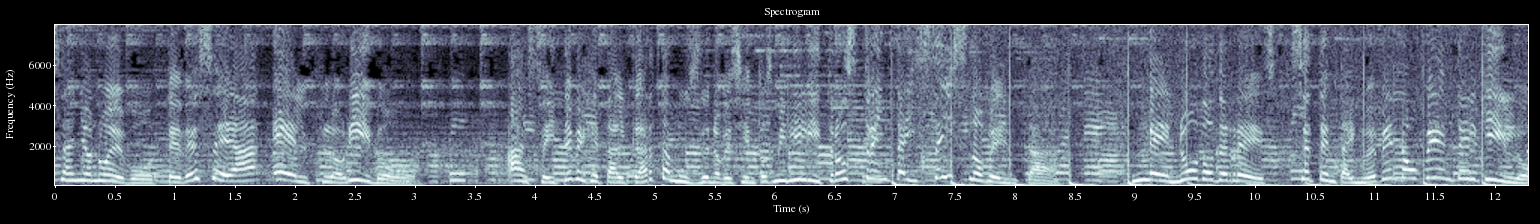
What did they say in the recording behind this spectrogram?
¡Feliz Año Nuevo! Te desea El Florido. Aceite vegetal Cártamus de 900 mililitros, 36.90. Menudo de res, 79.90 el kilo.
